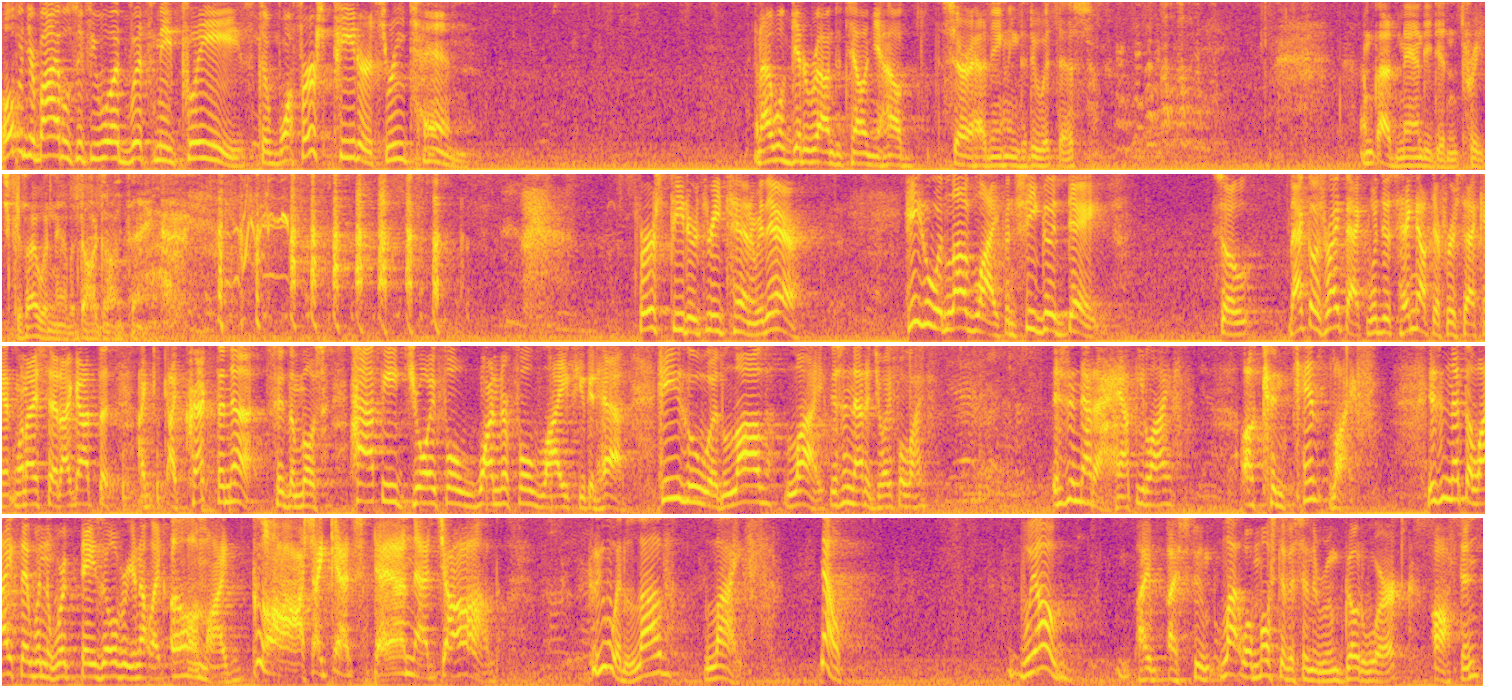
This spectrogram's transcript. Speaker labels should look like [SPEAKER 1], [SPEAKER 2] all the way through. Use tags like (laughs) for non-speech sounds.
[SPEAKER 1] Open your Bibles, if you would, with me, please, to 1 Peter 3.10. And I will get around to telling you how Sarah had anything to do with this. I'm glad Mandy didn't preach because I wouldn't have a doggone thing. (laughs) 1 Peter 3:10. Are we there? He who would love life and see good days. So that goes right back. We'll just hang out there for a second. When I said I got the, I, I cracked the nut to the most happy, joyful, wonderful life you could have. He who would love life. Isn't that a joyful life? Isn't that a happy life? A content life. Isn't that the life that when the workday's over, you're not like, oh my gosh, I can't stand that job? Who would love life? Now, we all I, I assume, well, most of us in the room go to work often.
